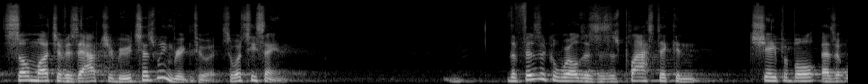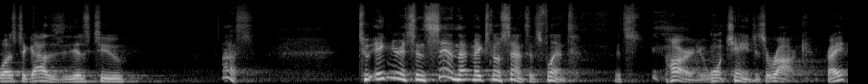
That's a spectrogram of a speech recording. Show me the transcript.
so much of his attributes as we bring to it. So what's he saying? The physical world is, is as plastic and shapeable as it was to God as it is to us. To ignorance and sin, that makes no sense. It's flint. It's hard. It won't change. It's a rock, right?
